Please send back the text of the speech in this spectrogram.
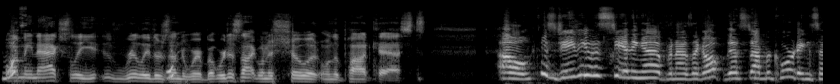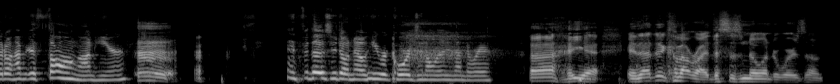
Well, I mean, actually, really, there's underwear, but we're just not going to show it on the podcast. Oh, because Jaime was standing up, and I was like, "Oh, let's stop recording, so I don't have your thong on here." and for those who don't know, he records in all his underwear. Uh, yeah, and that didn't come out right. This is no underwear zone.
